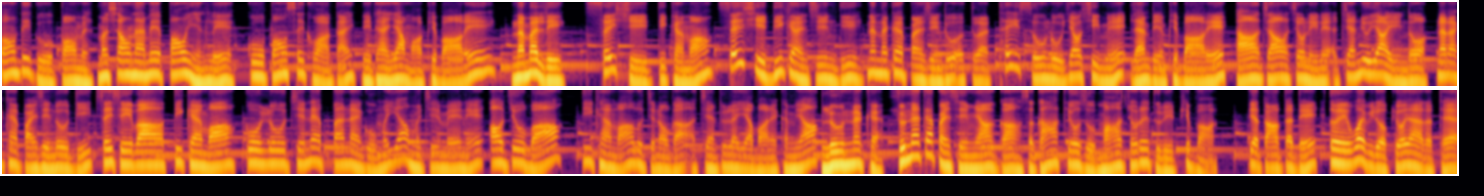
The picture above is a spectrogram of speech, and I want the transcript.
ပေါင်းတိကိုပေါင်းမယ်မဆောင်နိုင်မဲ့ပေါင်းရင်လေကိုပေါင်းစိတ်ခွာအတိုင်းနေထိုင်ရမှာဖြစ်ပါတယ်။နံပါတ်4 စိတ်ရှည်တီးခံမှာစိတ်ရှည်တီးခံခြင်းဒီနှစ်နက်ကပိုင်ရှင်တို့အတွက်ထိတ်ဆုံးတို့ရောက်ရှိမဲ့လမ်းပင်ဖြစ်ပါတယ်။ဒါကြောင့်ကျုံနေနဲ့အကြံပြုရရင်တော့နှစ်နက်ကပိုင်ရှင်တို့ဒီစိတ်စေပါတီးခံမှာကိုလိုချင်တဲ့ပန်းနိုင်ကိုမရောက်မချင်းမဲနဲ့အောက်ကျိုးပါတီးခံပါလို့ကျွန်တော်ကအကြံပြုလိုက်ရပါတယ်ခင်ဗျာလူနက်ကလူနက်ကပိုင်ရှင်များကစကားပြောဆိုမာကြောတဲ့သူတွေဖြစ်ပါတယ်ပြတ်သားတတ်တဲ့တွေ့ဝက်ပြီးတော့ပြောရတဲ့တက်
